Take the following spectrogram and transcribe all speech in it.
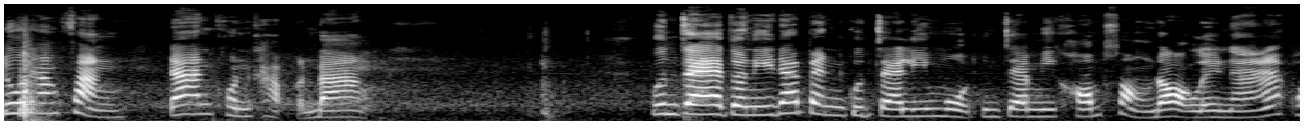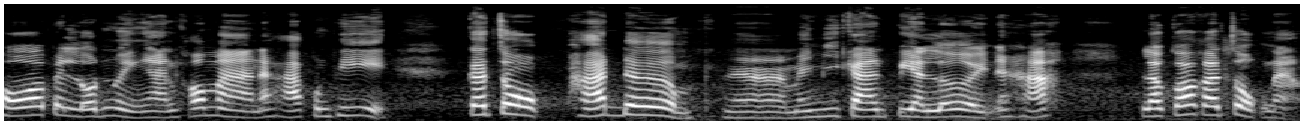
ดูทางฝั่งด้านคนขับกันบ้าง กุญแจตัวนี้ได้เป็นกุญแจรีโมทกุญแจมีคอมสองดอกเลยนะ เพราะว่าเป็นรถหน่วยงานเข้ามานะคะ คุณพี่กระจกพาร์ทเดิมนะไม่มีการเปลี่ยนเลยนะคะ แล้วก็กระจกน่ะ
